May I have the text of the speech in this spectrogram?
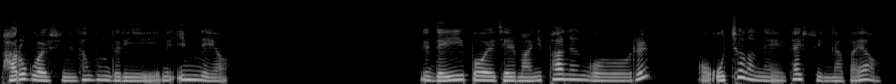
바로 구할 수 있는 상품들이 있네요. 네이버에 제일 많이 파는 거를 어, 5,000원에 살 수 있나 봐요.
